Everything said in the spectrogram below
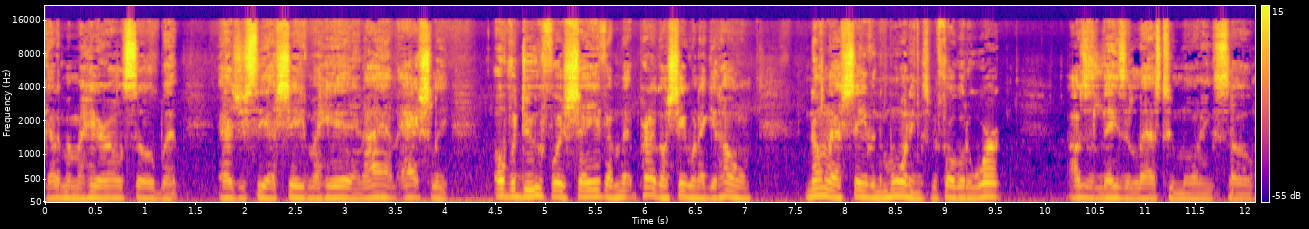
got them in my hair also, but as you see, I shaved my head and I am actually overdue for a shave. I'm probably gonna shave when I get home. Normally I shave in the mornings before I go to work. I was just lazy the last two mornings, so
